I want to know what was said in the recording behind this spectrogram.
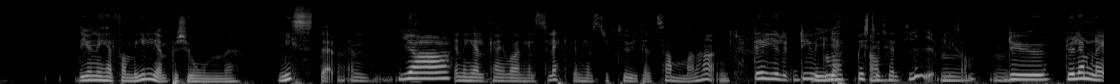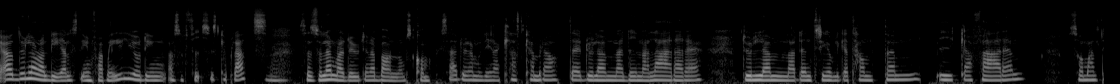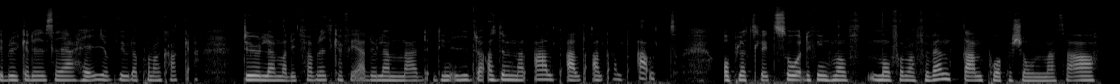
det är ju en hel familj en person mister. En, Ja, en hel, kan ju vara en hel släkt, en hel struktur, ett helt sammanhang. det är ju, det är Det ju, är man mister ja. ett helt liv. Mm, Liksom. mm, Du, du, lämnar, ja, du lämnar dels din familj och din alltså, fysiska plats. mm, Sen så lämnar du dina barndomskompisar, du lämnar dina klasskamrater, du lämnar dina lärare. Du lämnar den trevliga tanten i ICA-affären som alltid brukade säga hej och bjuda på någon kaka. Du lämnar ditt favoritcafé, du lämnar din idrott, alltså du lämnar allt, allt, allt, allt, allt. Och plötsligt så det finns någon, någon form av förväntan på personen att så, ah,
